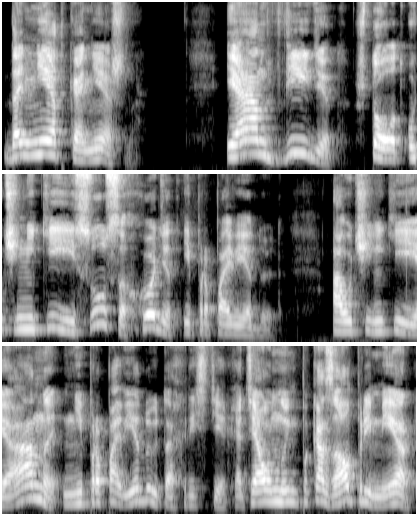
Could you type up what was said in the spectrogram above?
Да нет, конечно. Иоанн видит, что вот ученики Иисуса ходят и проповедуют, а ученики Иоанна не проповедуют о Христе, хотя он им показал пример,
